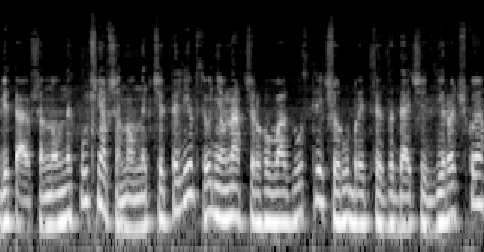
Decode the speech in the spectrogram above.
Вітаю шановних учнів, шановних вчителів. Сьогодні в нас чергова зустріч у рубриці задачі зірочкою.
